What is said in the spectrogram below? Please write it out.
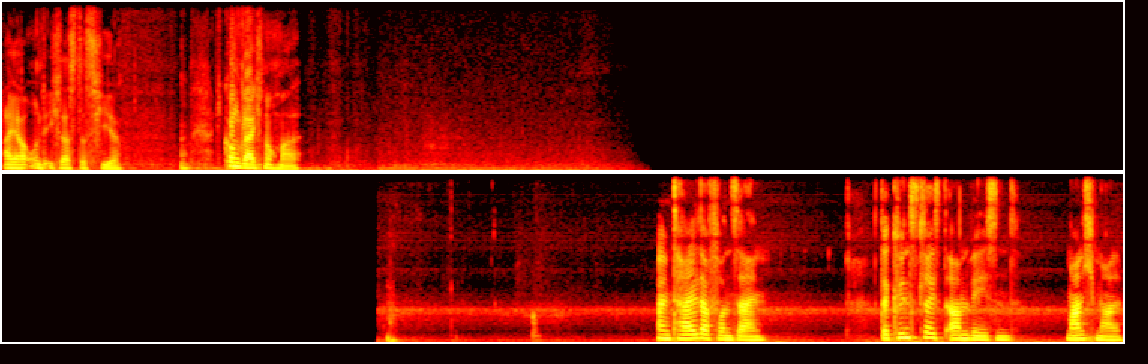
Ah ja, und ich lasse das hier. Ich komme gleich nochmal. Ein Teil davon sein. Der Künstler ist anwesend. Manchmal.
